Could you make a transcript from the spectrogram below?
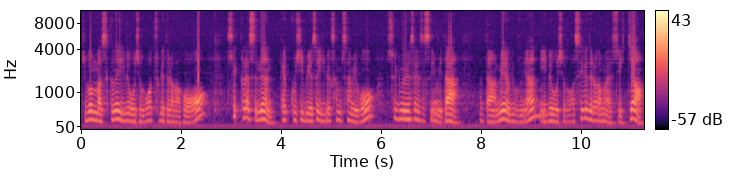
기본 마스크는 255가 두 개 들어가고 C 클래스는 192에서 233이고 수기물 회사에서 쓰입니다. 그 다음에 여기 보면 255가 3개 들어가면 알 수 있죠.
